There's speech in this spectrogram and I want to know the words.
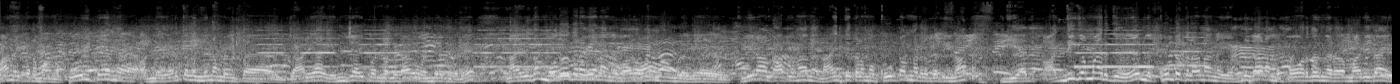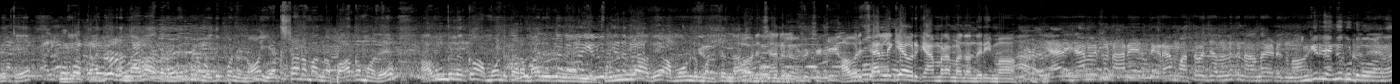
வாங்க இப்போ நம்ம அங்கே போயிட்டு அந்த அந்த இடத்துல இருந்து நம்ம இப்போ ஜாலியாக என்ஜாய் பண்ணுறதுக்காக வந்திருக்கிறது. நான் இதுதான் முதல் தடவையாக நாங்கள் வரோம். நான் உங்களுக்கு கிளியராக காட்டணும்னா அந்த ஞாயிற்றுக்கிழமை கூட்டங்கிறது பார்த்தீங்கன்னா அதிகமாக இருக்குது. இந்த கூட்டத்தில் நாங்கள் எப்படி தான் நம்ம போகிறதுங்கிற மாதிரி தான் இருக்குது இங்கே எத்தனை பேர் இருந்தாலும் அத்தனை பேருக்கு நம்ம இது பண்ணணும். எக்ஸ்ட்ரா நம்ம அங்கே பார்க்கும்போது அவங்களுக்கும் அமௌண்ட் தர மாதிரி இருக்குங்க. இங்கே ஃபுல்லாகவே அமௌண்ட் மட்டும்தான் அவர் சேனல் அவர் சேனலுக்கே அவர் கேமராமேன் தான் தெரியுமா? என் சேனலுக்கு நானே எடுத்துக்கிறேன். மற்றவன் சேனலுக்கு நான் தான் எடுக்கணும். இங்கிருந்து எங்கே கூட்டு போவாங்க?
